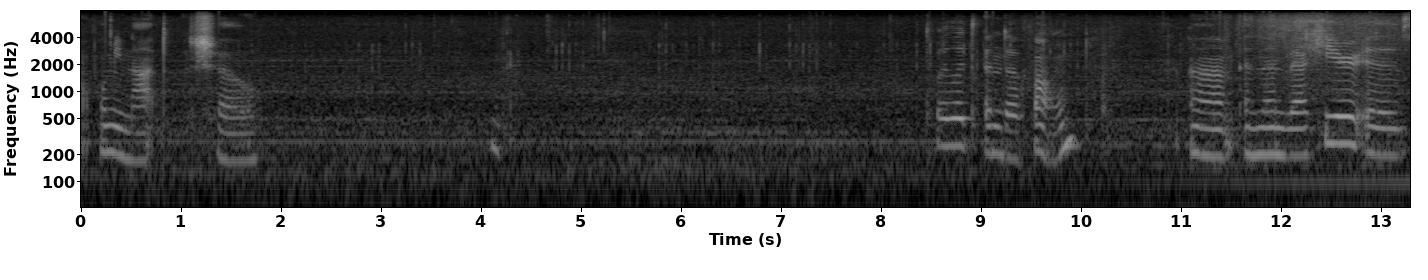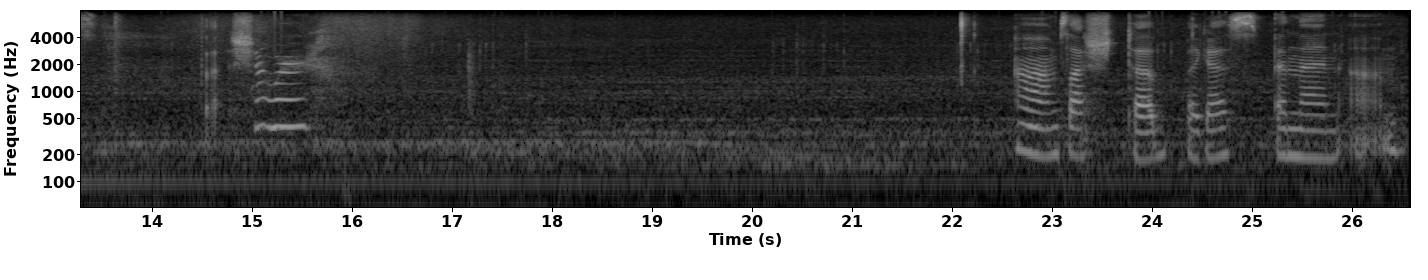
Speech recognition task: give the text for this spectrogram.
Oh, let me not show. Toilet and a phone. Um, and then back here is the shower. Um, slash tub, I guess. And then um,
